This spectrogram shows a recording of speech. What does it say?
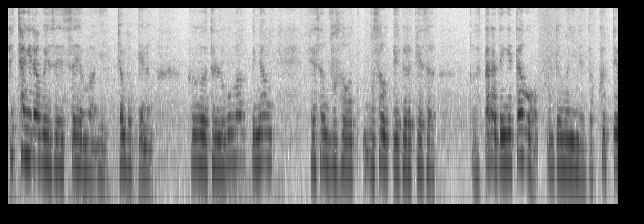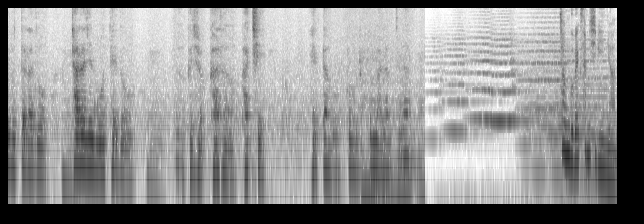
비창이라고 해서 했어요. 막 이 전북 때는. 그거 들르고 막 그냥 해서 무서워 무섭게 그렇게 해서 어, 따라다녔다고 우리 어머니는 또 그때부터라도 잘하지 못해도 어, 그저 가서 같이 했다고 그렇게 말하더라고. 1932년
